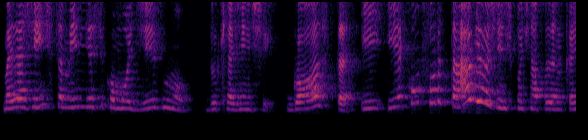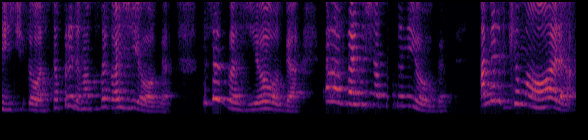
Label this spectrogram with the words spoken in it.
Mas a gente também, nesse comodismo do que a gente gosta, e, e, é confortável a gente continuar fazendo o que a gente gosta. Então, por exemplo, uma pessoa gosta de yoga. A pessoa que gosta de yoga, ela vai continuar fazendo yoga. A menos que uma hora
